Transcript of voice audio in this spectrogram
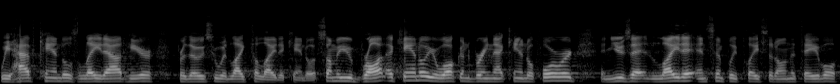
We have candles laid out here for those who would like to light a candle. If some of you brought a candle, you're welcome to bring that candle forward and use it and light it and simply place it on the table.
